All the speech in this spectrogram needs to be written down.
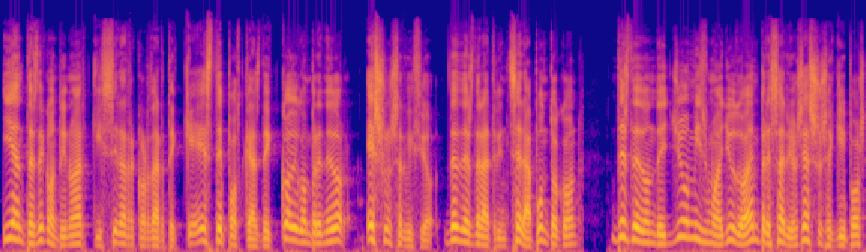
Y antes de continuar, quisiera recordarte que este podcast de Código Emprendedor es un servicio de desde la trinchera.com, desde donde yo mismo ayudo a empresarios y a sus equipos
